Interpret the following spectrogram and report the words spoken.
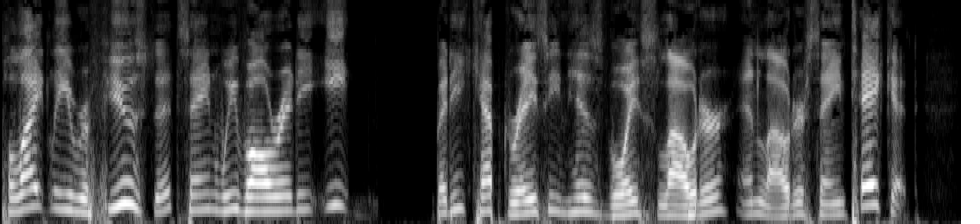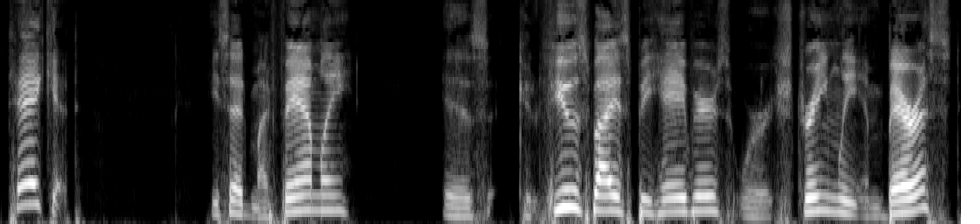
politely refused it, saying we've already eaten. But he kept raising his voice louder and louder, saying, Take it, take it. He said, My family is confused by his behaviors. We're extremely embarrassed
